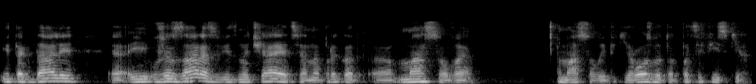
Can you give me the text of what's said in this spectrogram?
і так далі. Е, і вже зараз відзначається, наприклад, е, масове, масовий такий розвиток пацифістських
